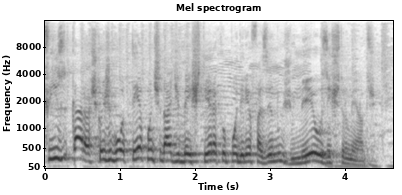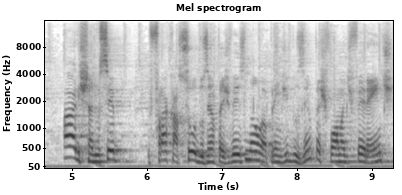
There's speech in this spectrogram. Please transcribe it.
Fiz, cara, acho que eu esgotei a quantidade de besteira que eu poderia fazer nos meus instrumentos. Ah, Alexandre, você fracassou 200 vezes? Não, eu aprendi 200 formas diferentes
